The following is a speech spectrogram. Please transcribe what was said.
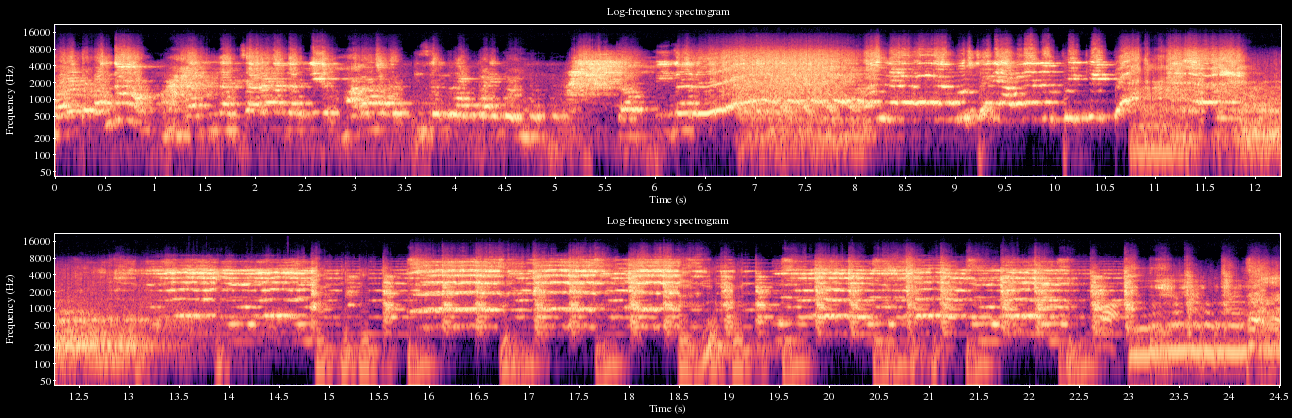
ಹೊರಟು ಬಂದು ನನ್ನ ಚರಣದಲ್ಲಿ ಹಣ ಒಪ್ಪಿಸಲು ಒಪ್ಪಡಿಕೊಂಡು ತಪ್ಪಿದರೆ ನನ್ನ ಮುಷ್ಟನೆ ಅವನನ್ನು ಬಿಟ್ಟಿದ್ದ Thank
